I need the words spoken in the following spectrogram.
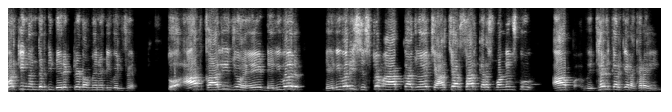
working under the directorate of minority welfare तो आप खाली जो है डिलीवर डिलीवरी सिस्टम आपका जो है चार चार साल करस्पॉन्डेंस को आप विथेल्ड करके रख रहे हैं।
